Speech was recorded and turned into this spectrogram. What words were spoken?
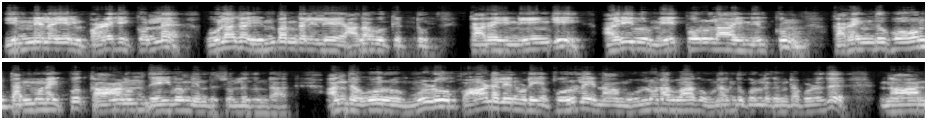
இந்நிலையில் பழகிக்கொள்ள உலக இன்பங்களிலே அளவு கிட்டும். கரை நீங்கி அறிவு மெய்ப்பொருளாய் நிற்கும். கரைந்து போம் தன்முனைப்பு காணும் தெய்வம் என்று சொல்லுகின்றார். அந்த ஒரு முழு பாடலினுடைய பொருளை நாம் உள்ளுணர்வாக உணர்ந்து கொள்ளுகின்ற பொழுது நான்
